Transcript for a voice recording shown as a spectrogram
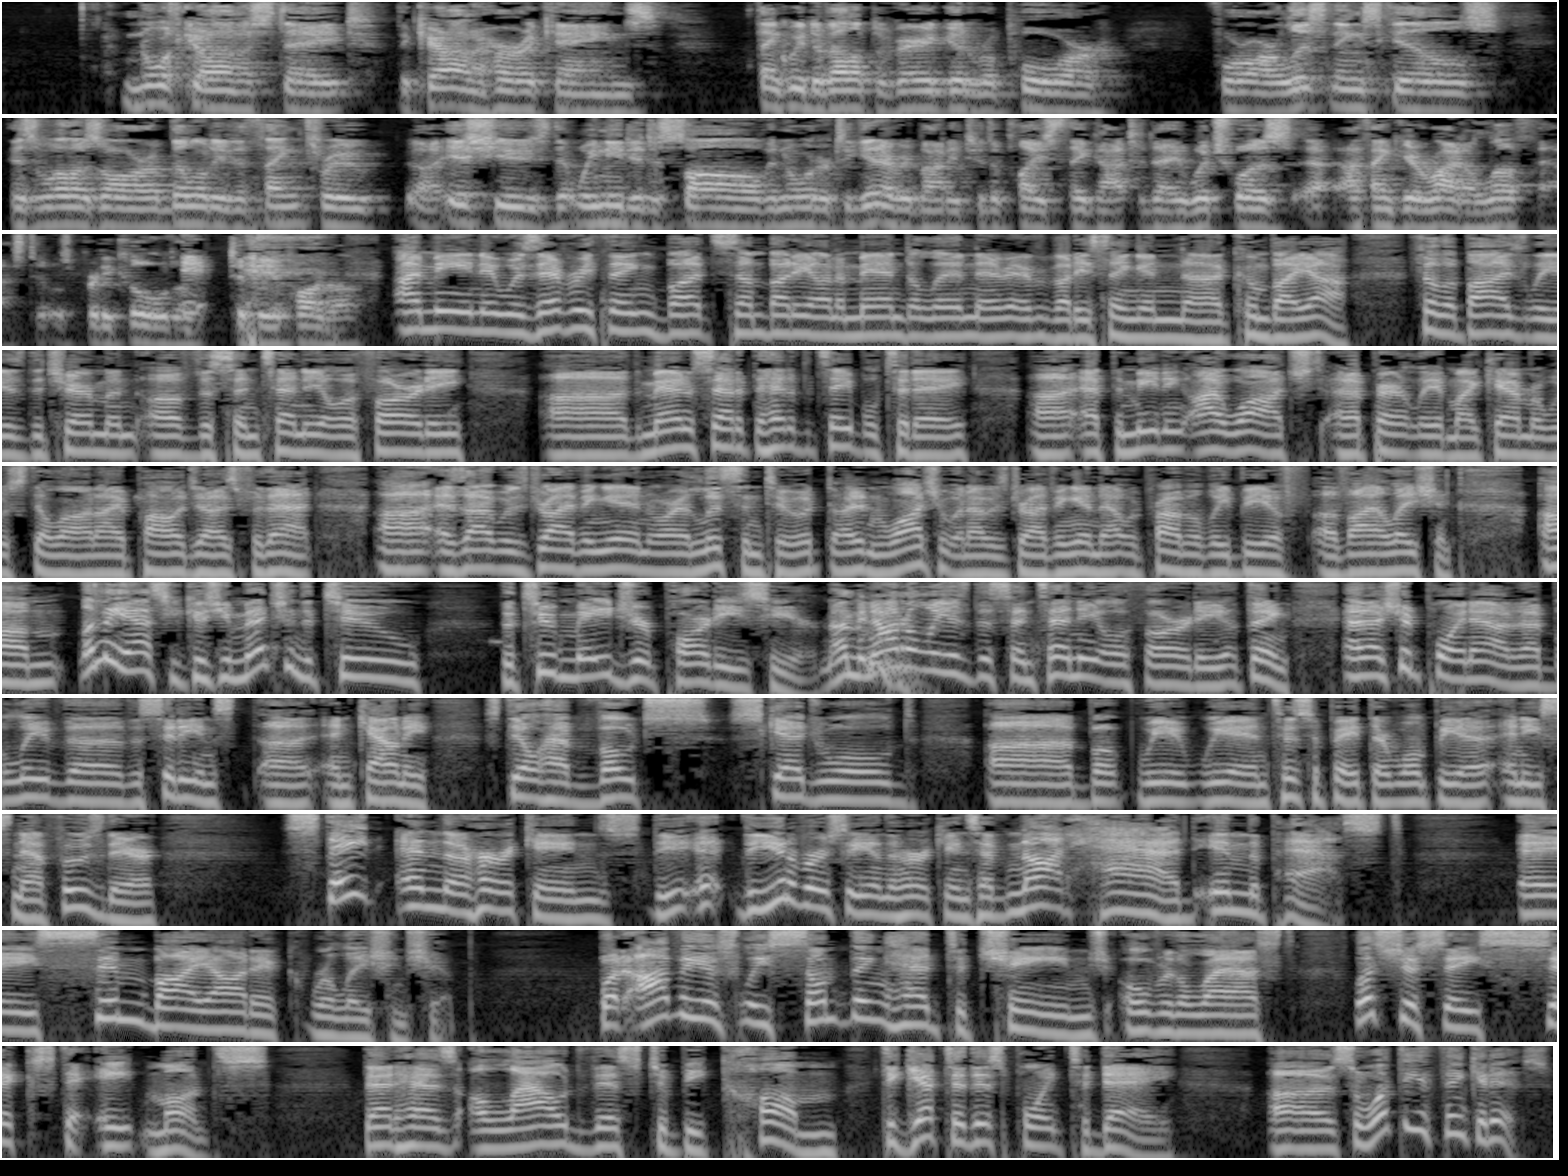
North Carolina State, the Carolina Hurricanes. I think we developed a very good rapport for our listening skills as well as our ability to think through uh, issues that we needed to solve in order to get everybody to the place they got today, which was, uh, I think you're right, a love fest. It was pretty cool to, to be a part of. I mean, it was everything but somebody on a mandolin, and everybody singing uh, Kumbaya. Phillip Isley is the chairman of the Centennial Authority. Uh, the man who sat at the head of the table today uh, at the meeting I watched, and apparently my camera was still on. I apologize for that. Uh, as I was driving in, or I listened to it, I didn't watch it when I was driving in. That would probably be a, a violation. Um, let me ask you, because you mentioned the two the two major parties here. I mean, not only is the Centennial Authority a thing, and I should point out, and I believe the the city and, uh, and county still have votes scheduled, uh, but we we anticipate there won't be a, any snafus there. State and the Hurricanes, the the university and the Hurricanes have not had in the past a symbiotic relationship. But obviously something had to change over the last, let's just say 6 to 8 months that has allowed this to become to get to this point today. Uh, so what do you think it is?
